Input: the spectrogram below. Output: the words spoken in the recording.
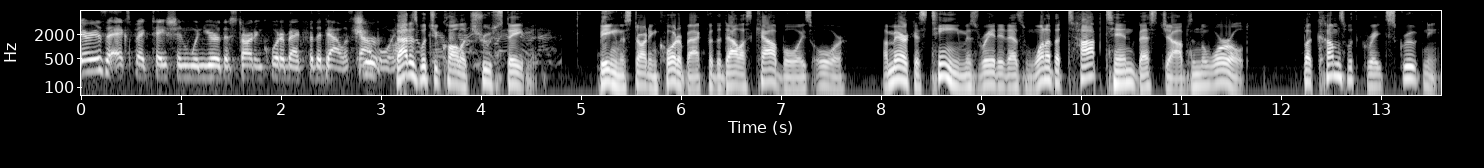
There is an expectation when you're the starting quarterback for the Dallas Sure. Cowboys. That is what you call a true statement. Being the starting quarterback for the Dallas Cowboys or America's team is rated as one of the top 10 best jobs in the world, but comes with great scrutiny.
